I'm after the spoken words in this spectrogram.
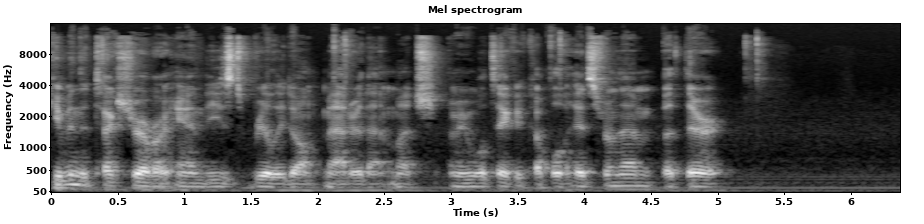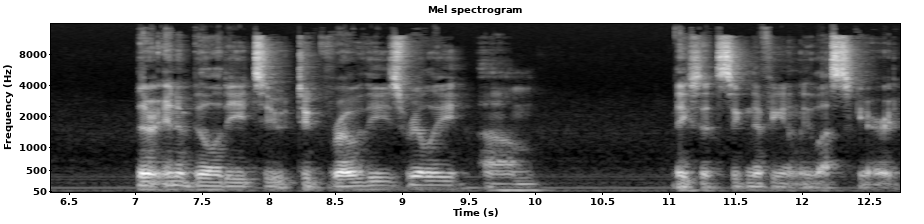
given the texture of our hand, these really don't matter that much. I mean, we'll take a couple of hits from them, but they're their inability to to grow these really um, makes it significantly less scary.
